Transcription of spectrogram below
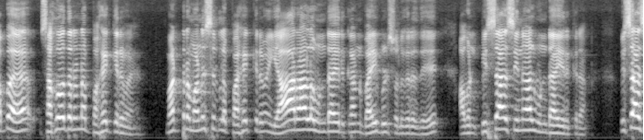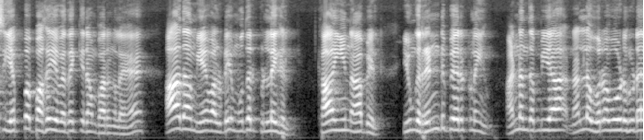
அப்போ சகோதரனை பகைக்கிறவன் மற்ற மனுஷர்களை பகைக்கிறவன் யாரால் உண்டாயிருக்கான்னு பைபிள் சொல்கிறது அவன் பிசாசினால் உண்டாயிருக்கிறான். பிசாசு எப்போ பகையை விதைக்கிறான் பாருங்களேன் ஆதாம் ஏவாளுடைய முதற் பிள்ளைகள் காயின் ஆபேல் இவங்க ரெண்டு பேருக்குள்ளையும் அண்ணன் தம்பியா நல்ல உறவோடு கூட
